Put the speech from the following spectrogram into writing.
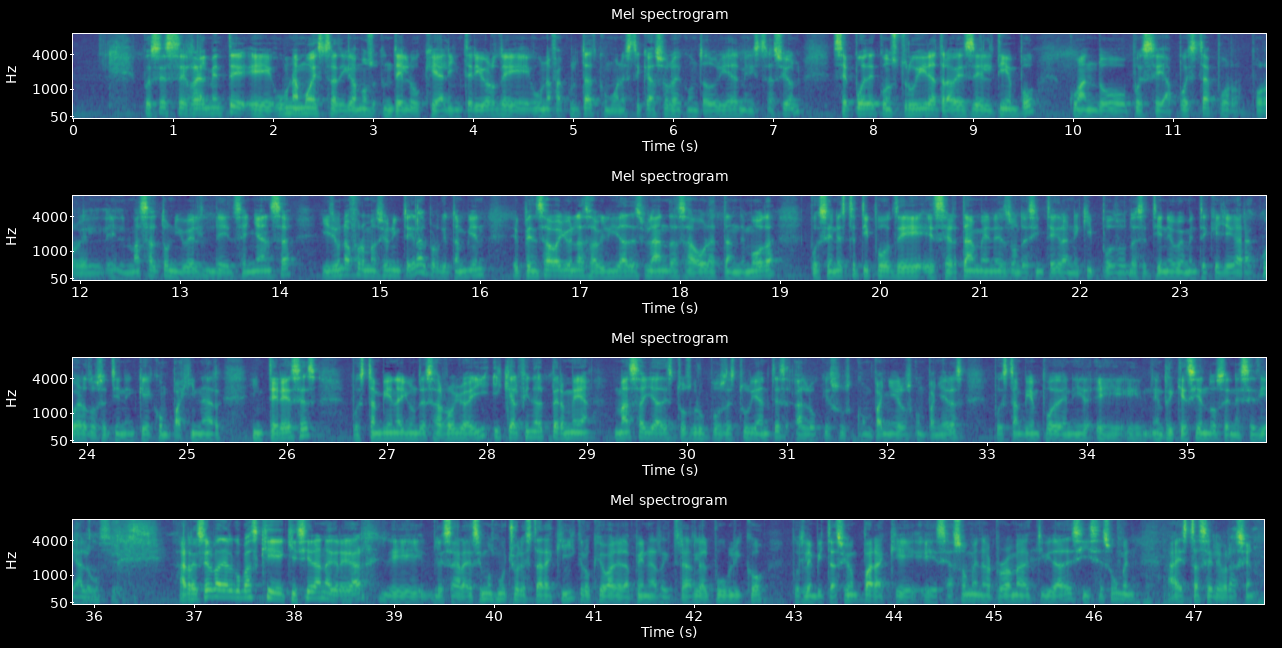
Pues es eh, realmente eh, una muestra, digamos, de lo que al interior de una facultad, como en este caso la de Contaduría y Administración, se puede construir a través del tiempo cuando pues se apuesta por, por el, más alto nivel de enseñanza y de una formación integral, porque también eh, pensaba yo en las habilidades blandas ahora tan de moda, pues en este tipo de certámenes donde se integran equipos, donde se tiene obviamente que llegar a acuerdos, se tienen que compaginar intereses, pues también hay un desarrollo ahí y que al final permea más allá de estos grupos de estudiantes estudiantes a lo que sus compañeros, compañeras, pues también pueden ir eh, eh, enriqueciéndose en ese diálogo. A reserva de algo más que quisieran agregar, eh, les agradecemos mucho el estar aquí. Creo que vale la pena reiterarle al público pues la invitación para que se asomen al programa de actividades y se sumen a esta celebración.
